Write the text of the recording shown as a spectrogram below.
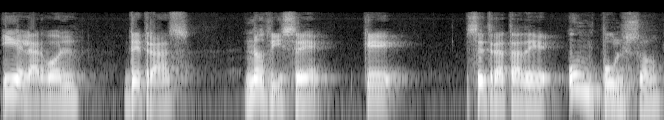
y el árbol detrás nos dice que se trata de un pulso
